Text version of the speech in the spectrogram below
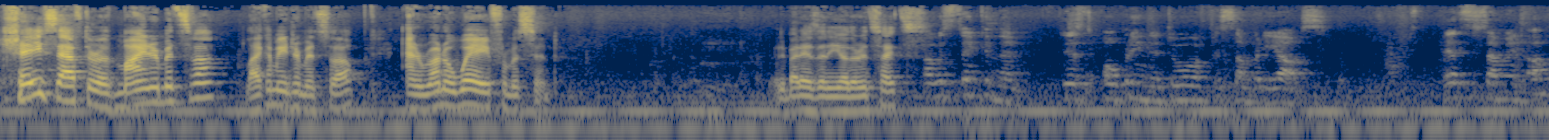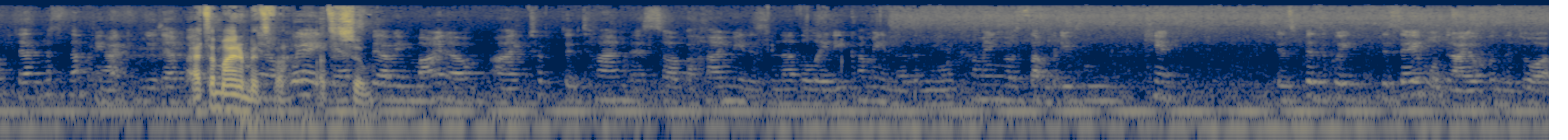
Chase after a minor mitzvah, like a major mitzvah, and run away from a sin. Anybody has any other insights? I was thinking that just opening the door for somebody else. That's something, oh, that was nothing, I can do that. But That's a minor in mitzvah, way, let's that's assume. very minor. Oh, I took the time and I saw behind me, there's another lady coming, another man coming, or somebody who can't, is physically disabled, and I opened the door.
